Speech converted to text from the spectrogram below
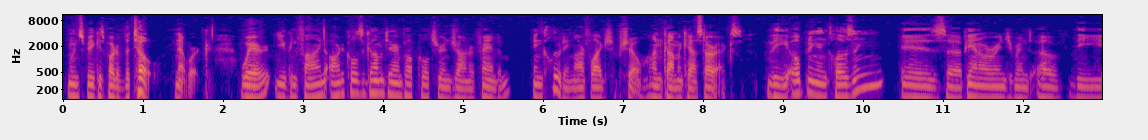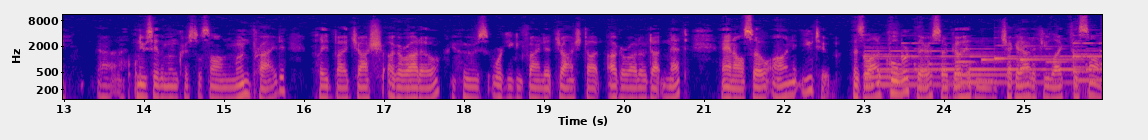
Moonspeak is part of the TOE network, where you can find articles and commentary on pop culture and genre fandom, including our flagship show, Uncommon Cast RX. The opening and closing is a piano arrangement of the uh, new Sailor Moon Crystal song Moon Pride, played by Josh Agarado, whose work you can find at josh.agarado.net and also on YouTube. There's a lot of cool work there, so go ahead and check it out if you like this song.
